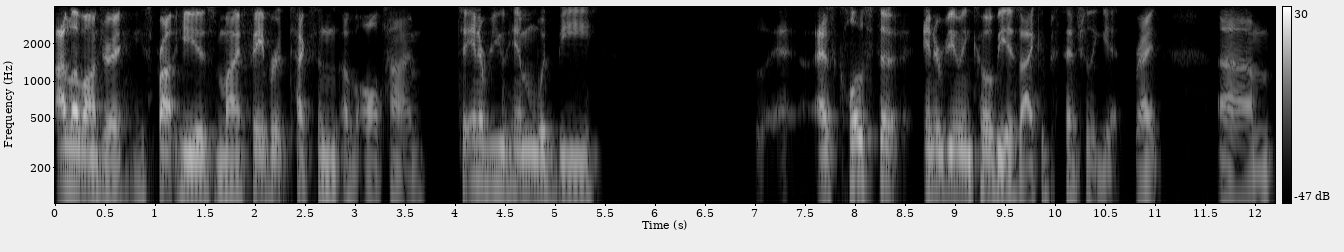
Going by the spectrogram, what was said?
I love Andre. He's probably he is my favorite Texan of all time. To interview him would be as close to interviewing Kobe as I could potentially get. Right. Um,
